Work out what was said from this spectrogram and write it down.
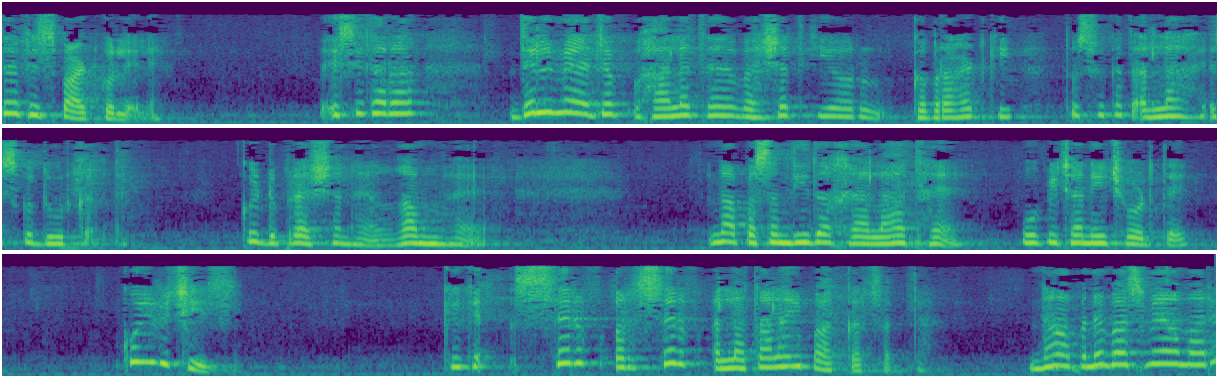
صرف اس پارٹ کو لے لیں۔ اسی طرح دل میں جب حالت ہے وحشت کی اور گھبراہٹ کی تو اس وقت اللہ اس کو دور کر دے۔ کوئی ڈپریشن ہے، غم ہے۔ ناپسندیدہ خیالات ہیں، وہ پیچھا نہیں چھوڑتے۔ کوئی بھی چیز، کیونکہ صرف اور صرف اللہ تعالیٰ ہی پاک کر سکتا ہے۔ نہ اپنے بس میں ہمارے،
